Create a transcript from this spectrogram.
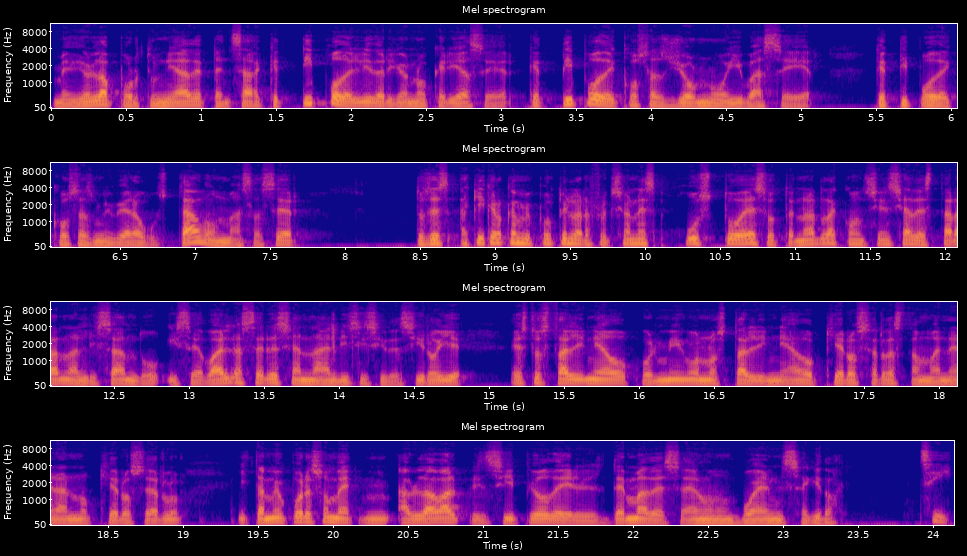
me dio la oportunidad de pensar qué tipo de líder yo no quería ser, qué tipo de cosas yo no iba a hacer, qué tipo de cosas me hubiera gustado más hacer. Entonces, aquí creo que mi punto y la reflexión es justo eso, tener la conciencia de estar analizando y se vale hacer ese análisis y decir, oye, esto está alineado conmigo, no está alineado, quiero ser de esta manera, no quiero serlo. Y también por eso me mm, hablaba al principio del tema de ser un buen seguidor. Sí,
